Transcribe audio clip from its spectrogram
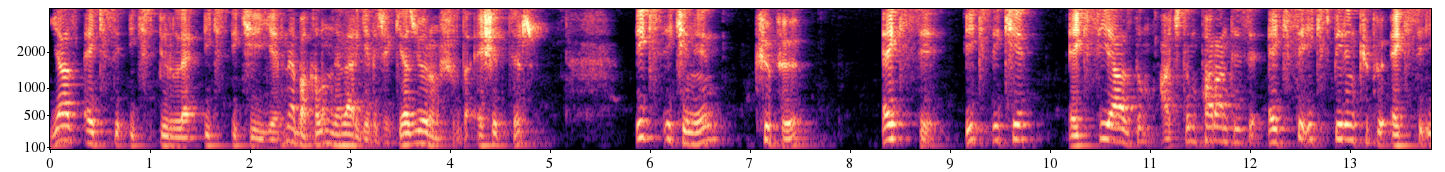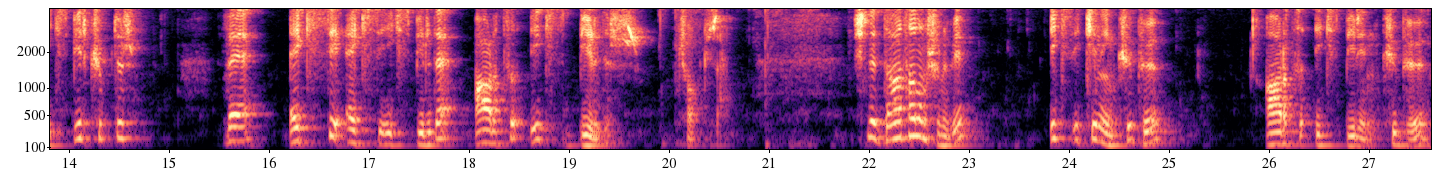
Yaz eksi x1 ile x2 yerine bakalım neler gelecek. Yazıyorum şurada eşittir. x2'nin küpü eksi x2 eksi yazdım açtım parantezi. Eksi x1'in küpü eksi x1 küptür. Ve eksi eksi x1 de artı x1'dir. Çok güzel. Şimdi dağıtalım şunu bir. x2'nin küpü artı x1'in küpü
